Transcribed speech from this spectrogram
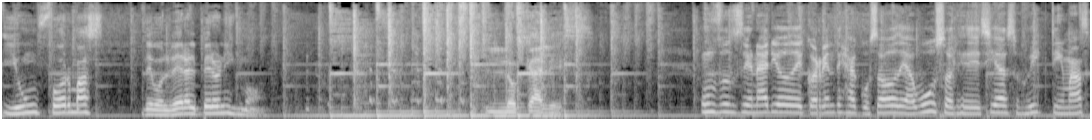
y un formas de volver al peronismo. Locales. Un funcionario de Corrientes acusado de abusos le decía a sus víctimas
